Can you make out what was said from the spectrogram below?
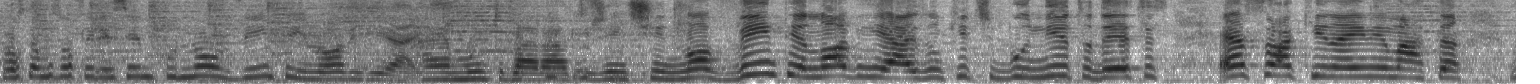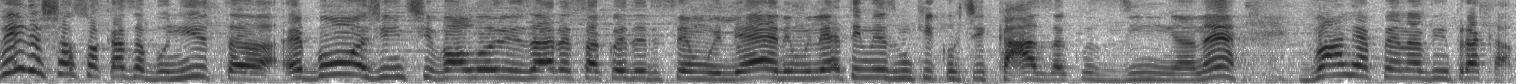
Nós estamos oferecendo por 99 reais. Ah, é muito barato, gente. 99 reais, um kit bonito desses. É só aqui na M Martã. Vem deixar sua casa bonita. É bom a gente valorizar essa coisa de ser mulher. E mulher tem mesmo que curtir casa, cozinha, né? Vale a pena vir pra cá.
